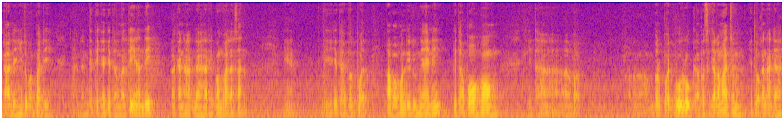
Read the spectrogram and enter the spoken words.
Nggak ada yang hidup abadi. Nah, dan ketika kita mati nanti akan ada hari pembalasan. Ya. Ketika kita berbuat apa pun di dunia ini, kita bohong, kita apa uh, berbuat buruk apa segala macam, itu akan ada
